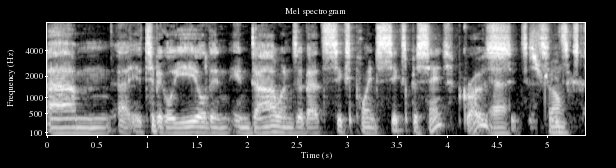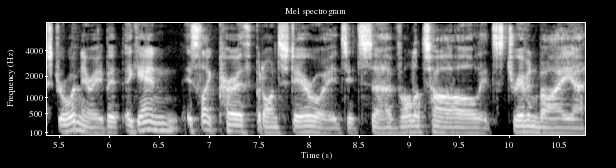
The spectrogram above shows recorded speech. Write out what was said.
Um, uh, a typical yield in, in Darwin's about 6.6% gross. Yeah, it's, it's, it's, extraordinary. But again, it's like Perth, but on steroids. It's uh, volatile, it's driven by uh,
